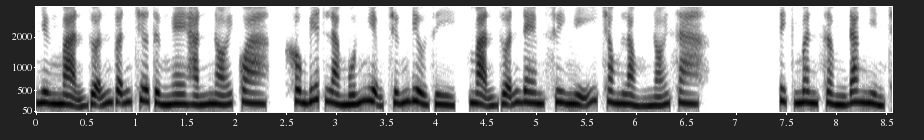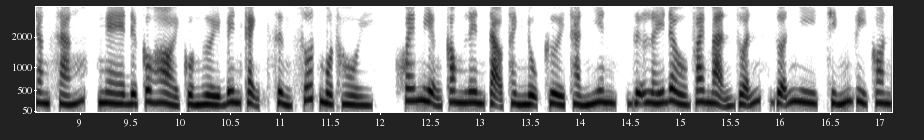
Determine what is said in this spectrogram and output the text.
Nhưng Mạn Duẫn vẫn chưa từng nghe hắn nói qua, không biết là muốn nghiệm chứng điều gì, Mạn Duẫn đem suy nghĩ trong lòng nói ra. Tịch mân sầm đang nhìn trăng sáng, nghe được câu hỏi của người bên cạnh sừng sốt một hồi, khóe miệng cong lên tạo thành nụ cười thản nhiên, giữ lấy đầu vai Mạn Duẫn, Duẫn Nhi, chính vì con,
